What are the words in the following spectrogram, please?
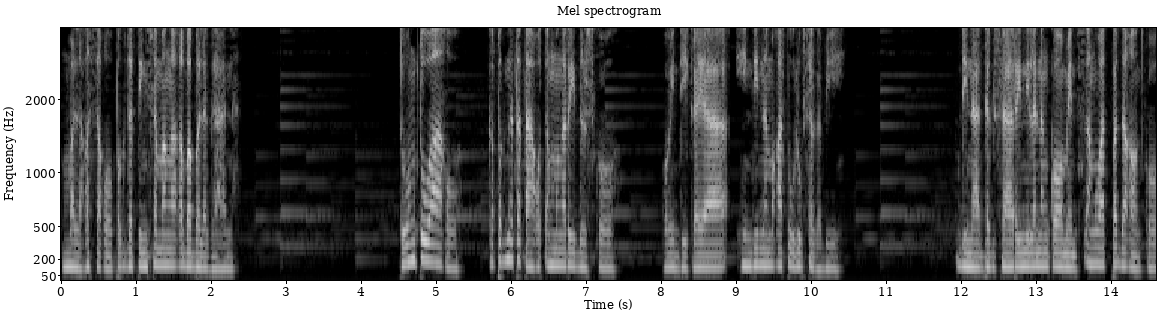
Malakas ako pagdating sa mga kababalaghan. Tuwang-tuwa ako kapag natatakot ang mga readers ko o hindi kaya hindi na makatulog sa gabi. Dinadagsa rin nila ng comments ang Wattpad account ko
